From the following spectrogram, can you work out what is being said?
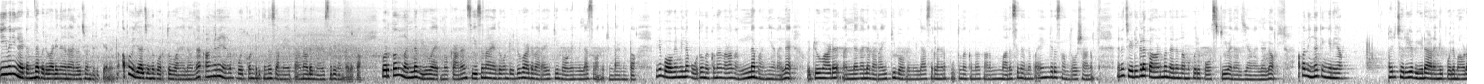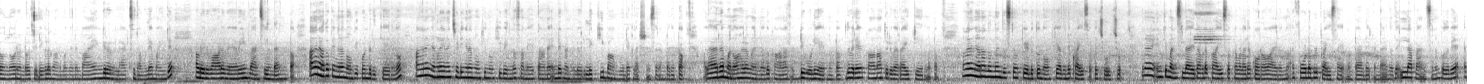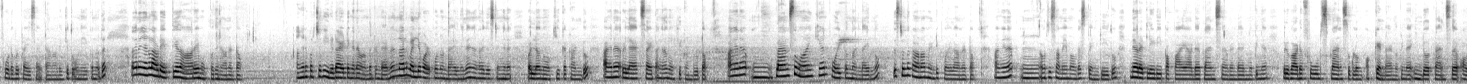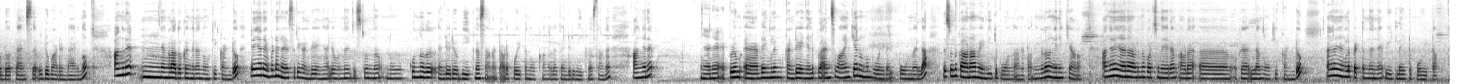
Evening ആയിട്ട് എന്താ പരിപാടി എന്ന് ഞാൻ ആലോചിച്ചുകൊണ്ടിരിക്കുകയാണ് കേട്ടോ. അപ്പോൾ വിചാരിച്ചൊന്ന് പുറത്ത് പോയാലോ എന്ന്. അങ്ങനെ ഞങ്ങൾ പോയിക്കൊണ്ടിരിക്കുന്ന സമയത്താണ് അവിടെ നഴ്സറി കണ്ടത് കേട്ടോ. പുറത്തുനിന്ന് നല്ല വ്യൂ ആയിരുന്നു. കാണാൻ സീസൺ ആയതുകൊണ്ട് ഒരുപാട് വെറൈറ്റി ബോഗൻ വില്ലാസ് വന്നിട്ടുണ്ടായിരുന്നു കേട്ടോ. പിന്നെ ബോഗൻ വില്ല പൂത്ത് നിൽക്കുന്നത് കാണാൻ നല്ല ഭംഗിയാണ് അല്ലേ? ഒരുപാട് നല്ല നല്ല വെറൈറ്റി ബോഗൻ വില്ലാസുകൾ അങ്ങനെ പൂത്ത് നിൽക്കുന്നത് കാണുമ്പോൾ മനസ്സിന് തന്നെ ഭയങ്കര സന്തോഷമാണ്. അങ്ങനെ ചെടികളെ കാണുമ്പോൾ തന്നെ നമുക്കൊരു പോസിറ്റീവ് എനർജിയാണല്ലോ. അപ്പോൾ നിങ്ങൾക്ക് എങ്ങനെയാണ് ഒരു ചെറിയ വീടാണെങ്കിൽ പോലും അവിടെ ഒന്നോ രണ്ടോ ചെടികൾ കാണുമ്പോൾ തന്നെ ഭയങ്കര റിലാക്സ്ഡ് ആവും അല്ലേ? മൈൻഡ് അവിടെ ഒരുപാട് വേറെയും പ്ലാന്റ്സിൽ ഉണ്ടായിരുന്നു കേട്ടോ അങ്ങനെ അതൊക്കെ ഇങ്ങനെ നോക്കിക്കൊണ്ടിരിക്കുകയായിരുന്നു. അങ്ങനെ ഞങ്ങളിങ്ങനെ ചെടി ഇങ്ങനെ നോക്കി നോക്കി വരുന്ന സമയത്താണ് എന്റെ കണ്ണിൽ ഒരു ലക്കി ബാമ്പുവിന്റെ കളക്ഷൻസ് കണ്ടത് കേട്ടോ വളരെ മനോഹരമായിരുന്നു. അത് കാണാൻ അടിപൊളിയായിരുന്നു കേട്ടോ ഇതുവരെ കാണാത്തൊരു വെറൈറ്റി ആയിരുന്നു കേട്ടോ അങ്ങനെ ഞാനതൊന്ന് ജസ്റ്റ് ഒക്കെ എടുത്ത് നോക്കി അതിന്റെ പ്രൈസൊക്കെ ചോദിച്ചു. പിന്നെ എനിക്ക് മനസ്സിലായത് അവിടെ പ്രൈസൊക്കെ വളരെ കുറവായിരുന്നു. അഫോർഡബിൾ പ്രൈസ് ആയിരുന്നു കേട്ടോ അവിടെയൊക്കെ ഉണ്ടായിരുന്നത്. എല്ലാ പ്ലാൻസിനും പൊതുവേ അഫോർഡബിൾ പ്രൈസ് ആയിട്ടാണ് എനിക്ക് തോന്നിയിരിക്കുന്നത് അങ്ങനെ ഞങ്ങൾ അവിടെ എത്തിയത് ആറ് മുപ്പതിനാണ് കേട്ടോ. അങ്ങനെ കുറച്ചൊക്കെ ഇരുടായിട്ട് ഇങ്ങനെ വന്നിട്ടുണ്ടായിരുന്നു. എന്നാലും വലിയ കുഴപ്പമൊന്നും ഉണ്ടായിരുന്നില്ല. ഞങ്ങൾ ജസ്റ്റ് ഇങ്ങനെ വല്ലതും നോക്കിയൊക്കെ കണ്ടു. അങ്ങനെ റിലാക്സ് ആയിട്ട് അങ്ങനെ നോക്കി കണ്ടു കേട്ടോ അങ്ങനെ പ്ലാൻസ് വാങ്ങിക്കാൻ പോയിട്ടൊന്നല്ലായിരുന്നു. ജസ്റ്റ് ഒന്ന് കാണാൻ വേണ്ടി പോയതാണ് കേട്ടോ അങ്ങനെ കുറച്ച് സമയം അവിടെ സ്പെൻഡ് ചെയ്തു. പിന്നെ റെഡ് ലേഡി പപ്പായയുടെ പ്ലാന്റ്സ് അവിടെ ഉണ്ടായിരുന്നു. പിന്നെ ഒരുപാട് ഫ്രൂട്ട്സ് പ്ലാന്റ്സുകളും ഒക്കെ ഉണ്ടായിരുന്നു. പിന്നെ ഇൻഡോർ പ്ലാന്റ്സ് ഔട്ട്ഡോർ പ്ലാന്റ്സ് ഒരുപാട് ഉണ്ടായിരുന്നു. അങ്ങനെ ഞങ്ങൾ അതൊക്കെ ഇങ്ങനെ നോക്കി കണ്ടു. പിന്നെ ഞാൻ എവിടെ നഴ്സറി കണ്ടു കഴിഞ്ഞാലും ഒന്ന് ജസ്റ്റ് ഒന്ന് നോക്കുന്നത് എന്റെ ഒരു വീക്ക്നെസ് ആണ് കേട്ടോ. അവിടെ പോയിട്ട് നോക്കുക എന്നുള്ളത് എന്റെ ഒരു വീക്ക്നെസ്സാണ് അങ്ങനെ ഞാൻ എപ്പോഴും എവിടെയെങ്കിലും കണ്ടു കഴിഞ്ഞാൽ പ്ലാൻസ് വാങ്ങിക്കാനൊന്നും പോയത് പോകുന്നതല്ല. ജസ്റ്റ് ഒന്ന് കാണാൻ വേണ്ടിയിട്ട് പോകുന്നതാണ് കേട്ടോ. നിങ്ങളും അങ്ങനെയൊക്കെയാണോ? അങ്ങനെ ഞാൻ അവിടുന്ന് കുറച്ച് നേരം അവിടെ ഒക്കെ എല്ലാം നോക്കി കണ്ടു. അങ്ങനെ ഞങ്ങൾ പെട്ടെന്ന് തന്നെ വീട്ടിലോട്ട് പോയിട്ടോ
